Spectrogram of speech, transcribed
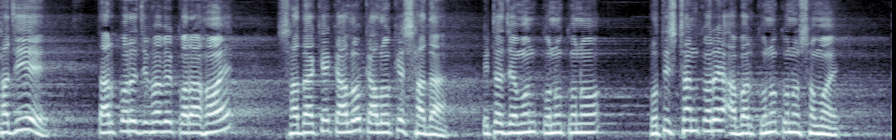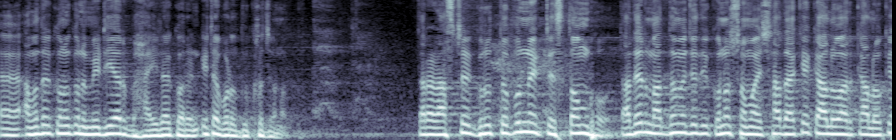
সাজিয়ে, তারপরে যেভাবে করা হয়, সাদাকে কালো, কালোকে সাদা। এটা যেমন কোনো কোনো প্রতিষ্ঠান করে, আবার কোনো কোনো সময় আমাদের কোনো কোনো মিডিয়ার ভাইরা করেন, এটা বড় দুঃখজনক। তারা রাষ্ট্রের গুরুত্বপূর্ণ একটি স্তম্ভ। তাদের মাধ্যমে যদি কোনো সময় সাদাকে কালো আর কালোকে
